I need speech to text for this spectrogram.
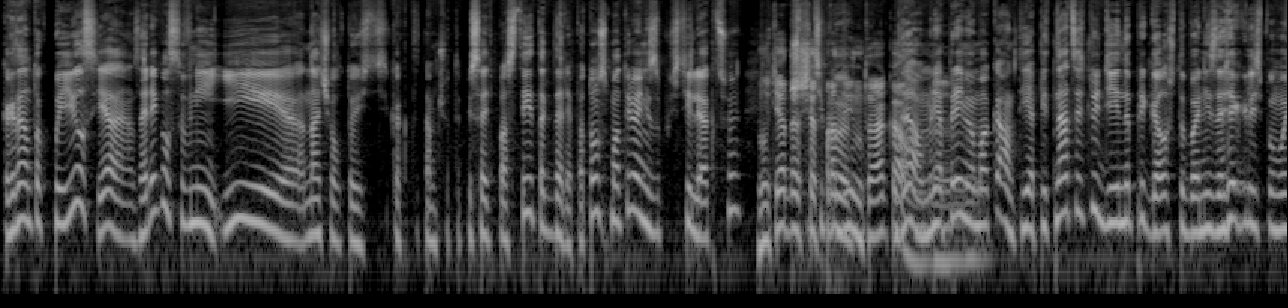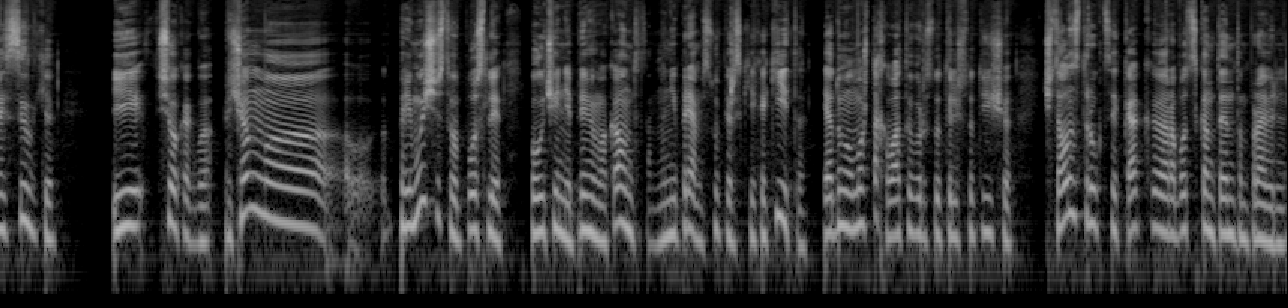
Когда он только появился, я зарегался в ней и начал, то есть, как-то там что-то писать посты и так далее. Потом смотрю, они запустили акцию. Ну, у тебя даже сейчас типа, продвинутый аккаунт. Да, у меня да, премиум да. аккаунт. Я 15 людей напрягал, чтобы они зарегались по моей ссылке. И все как бы. Причем э, преимущества после получения премиум аккаунта, там, ну не прям суперские какие-то. Я думал, может, охваты вырастут или что-то еще. Читал инструкции, как э, работать с контентом правильно.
